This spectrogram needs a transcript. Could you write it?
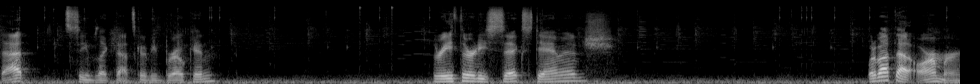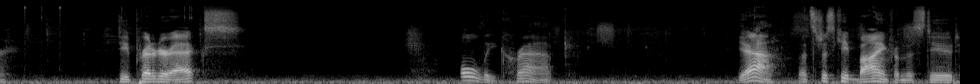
That seems like that's gonna be broken. 336 damage. What about that armor? Dude, Predator X? Holy crap. Yeah, let's just keep buying from this dude.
